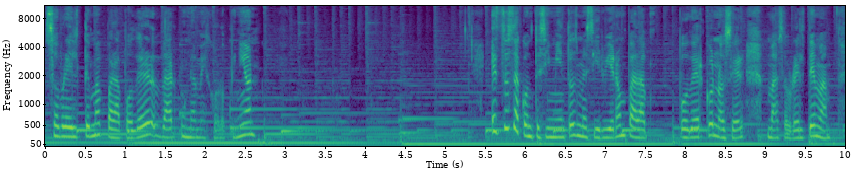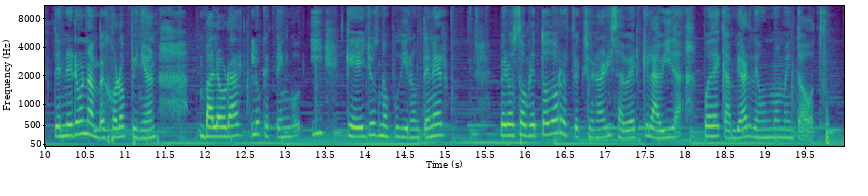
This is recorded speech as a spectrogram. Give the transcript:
sobre el tema para poder dar una mejor opinión. Estos acontecimientos me sirvieron para poder conocer más sobre el tema, tener una mejor opinión, valorar lo que tengo y que ellos no pudieron tener, pero sobre todo reflexionar y saber que la vida puede cambiar de un momento a otro.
